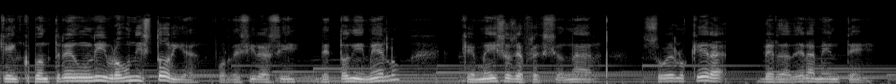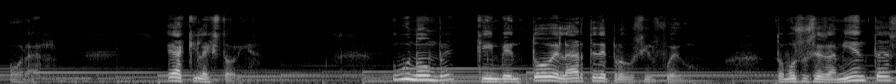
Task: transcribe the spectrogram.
que encontré un libro, una historia, por decir así, de Tony Melo, que me hizo reflexionar sobre lo que era verdaderamente orar. He aquí la historia. Hubo un hombre que inventó el arte de producir fuego. Tomó sus herramientas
